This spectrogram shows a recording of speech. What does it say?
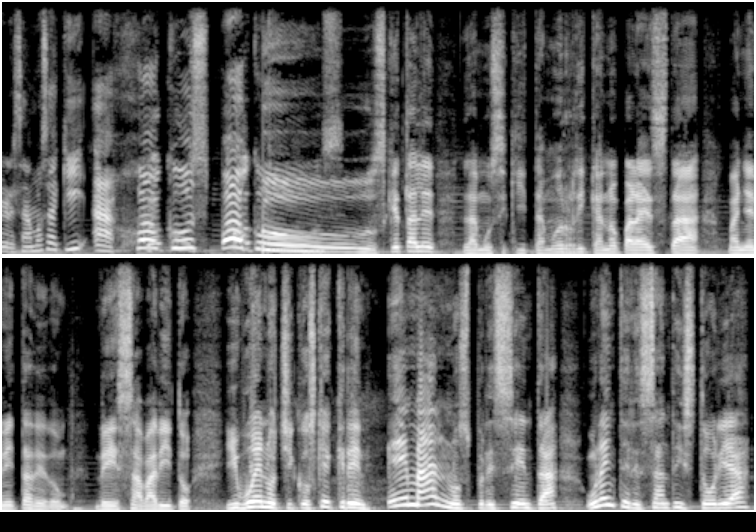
Regresamos aquí a Hocus Pocus. ¿Qué tal la musiquita? Muy rica, ¿no? Para esta mañanita de, dom- de sabadito. Y bueno, chicos, ¿qué creen? Emma nos presenta una interesante historia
